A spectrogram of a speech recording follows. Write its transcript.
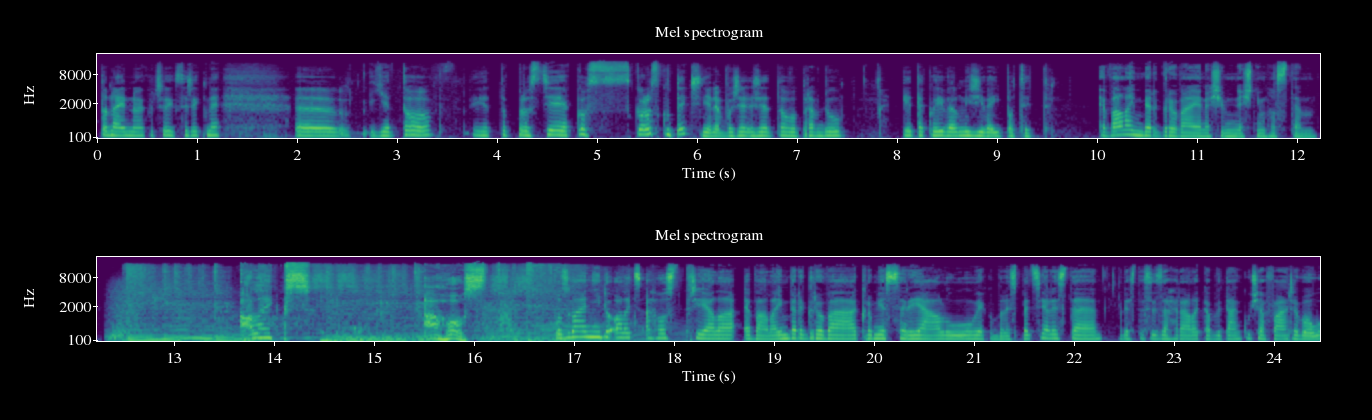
to najednou jako člověk si řekne, uh, je to, je to prostě jako skoro skutečně, nebo že, že to opravdu je takový velmi živý pocit. Eva Leinbergerová je naším dnešním hostem. Alex a host. Pozvání do Alex a host přijala Eva Leinbergerová, kromě seriálů, jako byli specialisté, kde jste si zahrála kapitánku Šafářovou.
